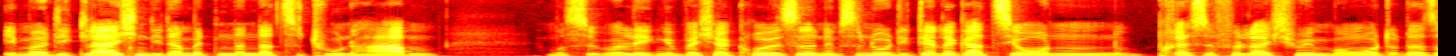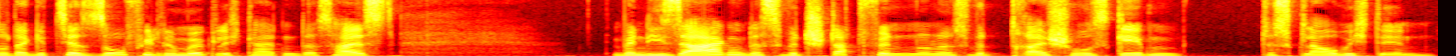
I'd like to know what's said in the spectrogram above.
immer die gleichen, die da miteinander zu tun haben. Musst du überlegen, in welcher Größe nimmst du nur die Delegation, Presse vielleicht remote oder so. Da gibt's ja so viele Möglichkeiten. Das heißt, wenn die sagen, das wird stattfinden und es wird drei Shows geben, das glaube ich denen.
